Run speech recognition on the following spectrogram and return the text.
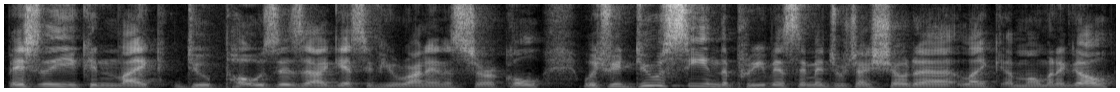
basically, you can like do poses. I guess if you run in a circle, which we do see in the previous image, which I showed a, uh, like a moment ago.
